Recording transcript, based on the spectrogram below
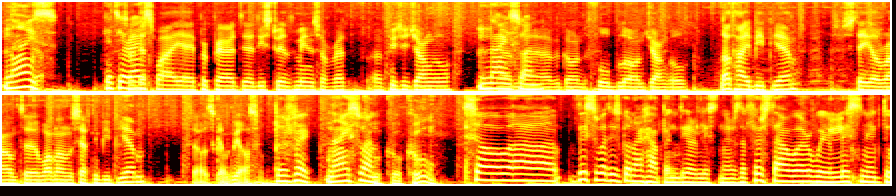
Nice. Get your so eyes. that's why I prepared uh, these 20 minutes of Red uh, Future Jungle. Nice and, one. Uh, we're going the full blown jungle, not high BPM. Stay around uh, 170 BPM. So it's gonna be awesome. Perfect. Nice one. Cool, cool, cool. So uh, this is what is gonna happen, dear listeners. The first hour we're listening to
